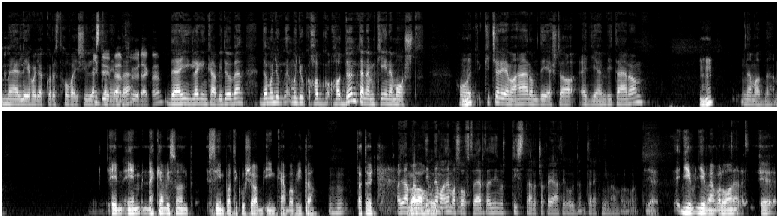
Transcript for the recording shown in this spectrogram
mellé, hogy akkor ezt hova is illeszteném Időben be. főleg, nem? de így leginkább időben, de mondjuk, mondjuk ha, ha döntenem kéne most, hogy Mhm. kicseréljem a 3DS-t a, egy ilyen vitára, uh-huh. nem adnám. Én, én, nekem viszont szimpatikusabb inkább a vita. Uh-huh. Tehát, hogy Nem, Valahogy- nem, nem, a, nem a szoftver, tehát most tisztán csak a játékok döntenek nyilvánvalóan. nyilv, nyilvánvalóan Tehát-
